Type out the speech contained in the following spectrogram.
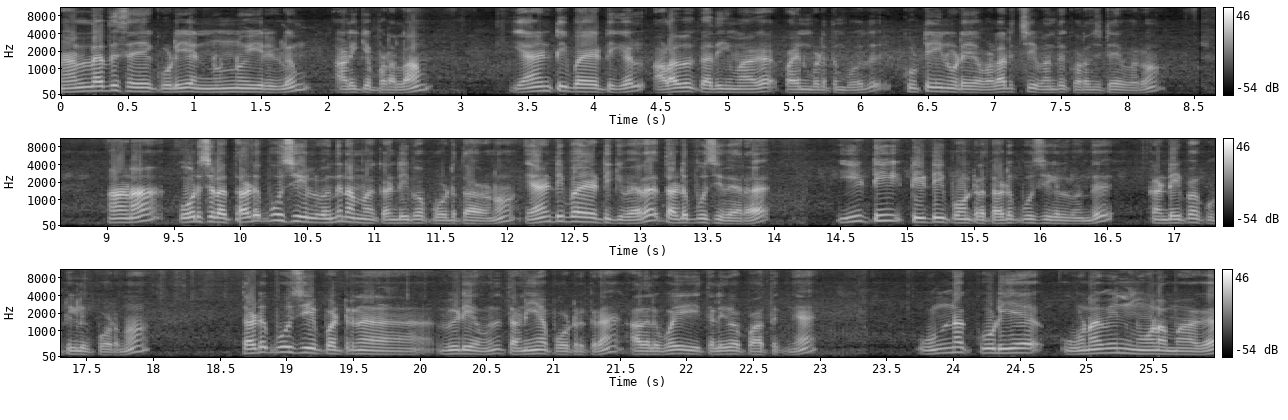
நல்லது செய்யக்கூடிய நுண்ணுயிரிகளும் அழிக்கப்படலாம். ஆன்டிபயோட்டிக்கள் அளவுக்கு அதிகமாக பயன்படுத்தும் போது குட்டியினுடைய வளர்ச்சி வந்து குறைஞ்சிட்டே வரும். ஆனால் ஒரு சில தடுப்பூசிகள் வந்து நம்ம கண்டிப்பாக போட்டு தாகணும் ஆன்டிபயோட்டிக் வேறு தடுப்பூசி வேறு. இடி டிடி போன்ற தடுப்பூசிகள் வந்து கண்டிப்பாக குட்டிகளுக்கு போடணும். தடுப்பூசியை பற்றின வீடியோ வந்து தனியாக போட்டிருக்கிறேன். அதில் போய் தெளிவாக பார்த்துக்குங்க. உண்ணக்கூடிய உணவின் மூலமாக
